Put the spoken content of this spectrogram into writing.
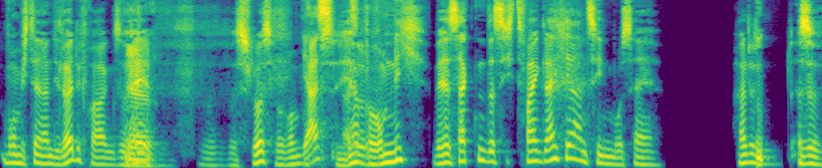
Wo mich dann die Leute fragen, so, Ja. hey, was ist los? Warum? Ja, es- So, ja also- warum nicht? Wer sagt denn, dass ich zwei gleiche anziehen muss, hey? Halt, also,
